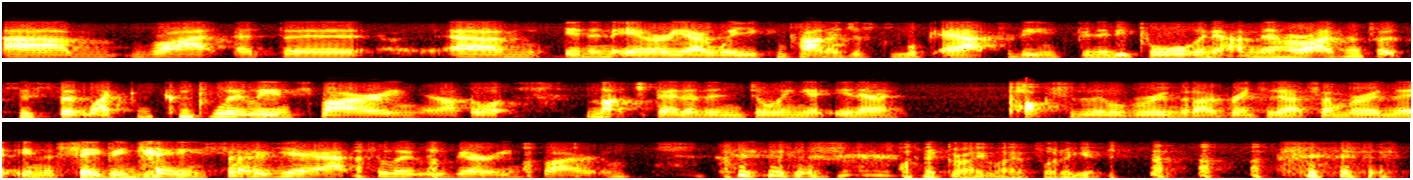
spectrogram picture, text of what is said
um, right at the um, in an area where you can kind of just look out to the infinity pool and out in the horizon. So it's just uh, like completely inspiring. And I thought much better than doing it in a poxy little room that I've rented out somewhere in the in the CBD. So yeah, absolutely very inspiring. what a great way of putting it.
